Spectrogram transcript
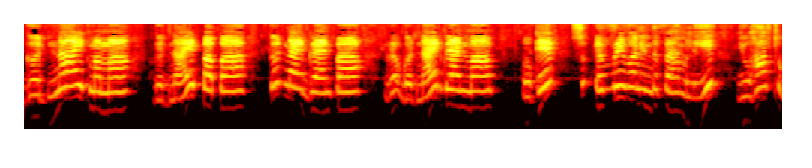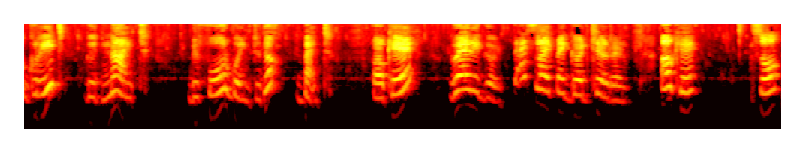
Good night, Mama. Good night, Papa. Good night, Grandpa. Good night, Grandma. Okay? So, everyone in the family, you have to greet good night before going to the bed. Okay? Very good. That's like my good children. Okay. So,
